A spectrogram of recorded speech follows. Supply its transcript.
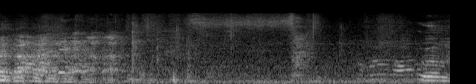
うん。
